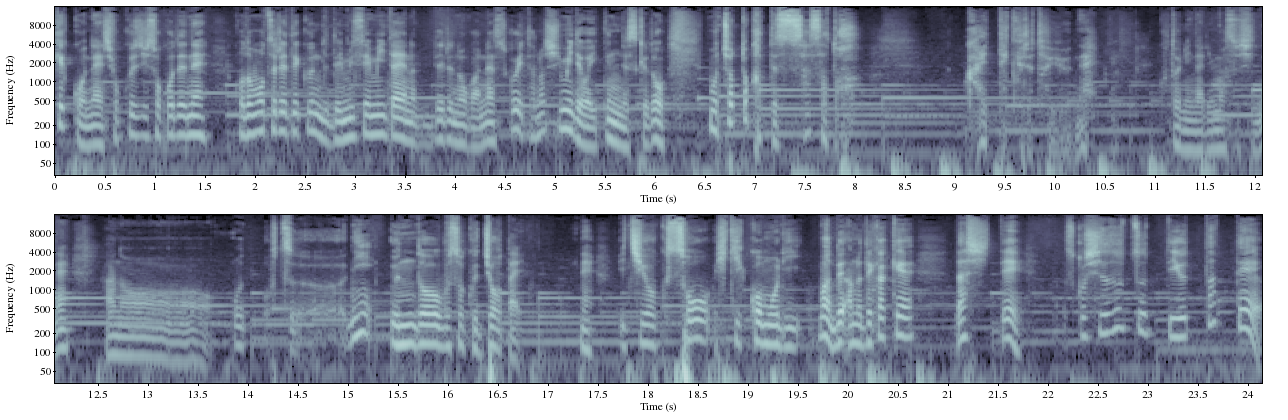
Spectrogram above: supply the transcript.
結構ね食事そこでね子供連れてくんで出店みたいな出るのがねすごい楽しみでは行くんですけどもうちょっと買ってさっさと帰ってくるというねことになりますしね。あのー、普通に運動不足状態。ね、一億総引きこもり、まあ、であの出かけ出して少しずつって言ったって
